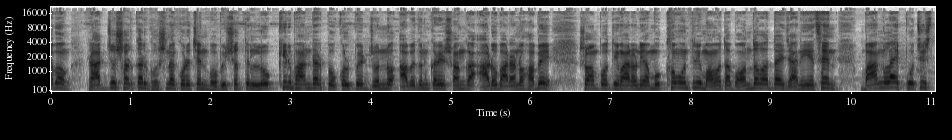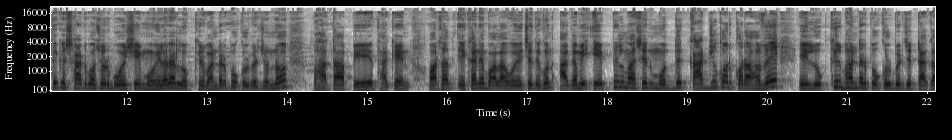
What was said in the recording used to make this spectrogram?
এবং রাজ্য সরকার ঘোষণা করেছেন ভবিষ্যতে লক্ষ্মীর ভাণ্ডার প্রকল্পের জন্য আবেদনকারীর সংখ্যা আরও বাড়ানো হবে। সম্প্রতি মাননীয় মুখ্যমন্ত্রী মমতা বন্দ্যোপাধ্যায় জানিয়েছেন, বাংলায় পঁচিশ থেকে ষাট বছর বয়সী মহিলারা লক্ষ্মীর ভাণ্ডার প্রকল্পের জন্য ভাতা পেয়ে থাকেন। অর্থাৎ এখানে বলা হয়েছে, দেখুন, আগামী এপ্রিল মাসের মধ্যে কার্যকর করা হবে এই লক্ষ্মীর ভাণ্ডার প্রকল্পের যে টাকা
